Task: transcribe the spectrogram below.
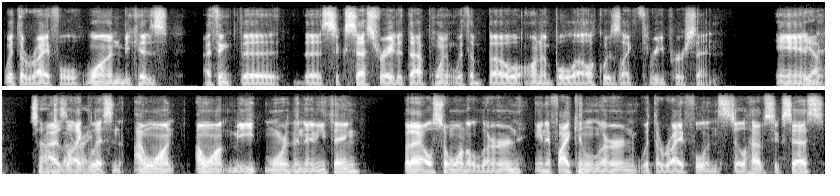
with a rifle. One because I think the the success rate at that point with a bow on a bull elk was like 3%. And Yeah, I was like, right. listen, I want I want meat more than anything, but I also want to learn. And if I can learn with a rifle and still have success,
